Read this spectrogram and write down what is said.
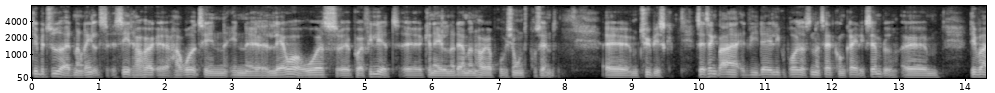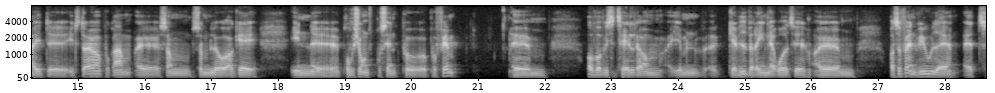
det betyder, at man reelt set har, høj, øh, har råd til en, en uh, lavere ROAS uh, øh, på affiliate-kanalen, og dermed en højere provisionsprocent øh, typisk. Så jeg tænkte bare, at vi i dag lige kunne prøve sådan at tage et konkret eksempel. Øh, det var et, øh, et større program, øh, som, som lå og gav en øh, provisionsprocent på, på 5. Øh, og hvor vi så talte om, jamen, øh, kan jeg vide, hvad der egentlig er råd til? Øh, og så fandt vi ud af, at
